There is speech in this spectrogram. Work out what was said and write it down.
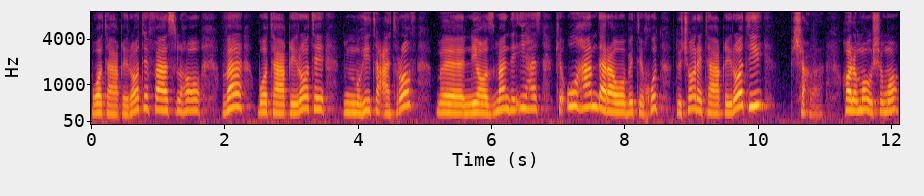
با تغییرات فصل ها و با تغییرات محیط اطراف نیازمند ای هست که او هم در روابط خود دچار تغییراتی شود. حالا ما و شما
